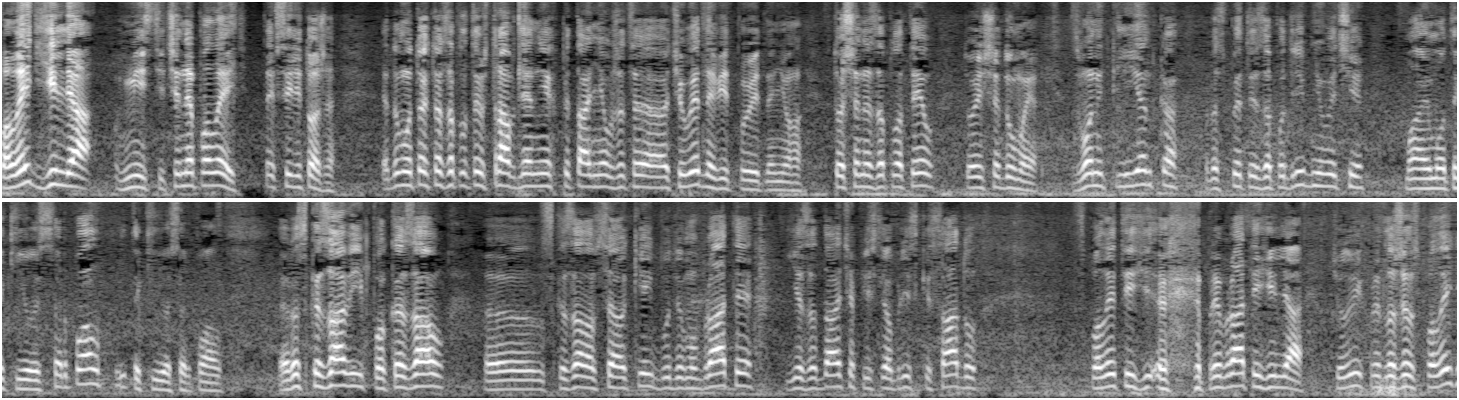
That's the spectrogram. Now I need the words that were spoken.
Палить гілля в місті чи не палить? Та й в селі теж. Я думаю, той, хто заплатив штраф, для них питання вже це очевидна відповідь на нього. Хто ще не заплатив, той ще думає. Дзвонить клієнтка, розпитує за подрібнювачі. Маємо такий ось серпал і такий ось серпал. Розказав їй, показав, е, сказала, все окей, будемо брати. Є задача після обрізки саду спалити, прибрати гілля. Чоловік предложив спалити,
